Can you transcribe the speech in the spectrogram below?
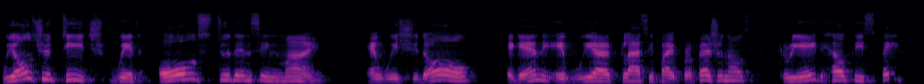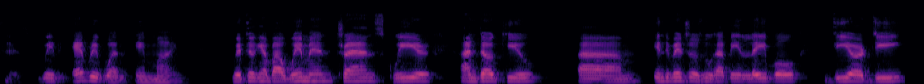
We all should teach with all students in mind, and we should all, again, if we are classified professionals, create healthy spaces with everyone in mind. We're talking about women, trans, queer, undocu, um, individuals who have been labeled DRD,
